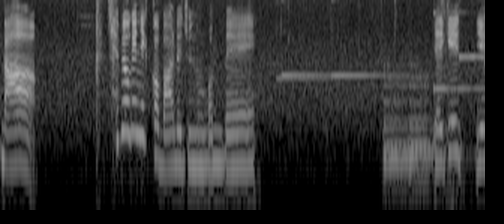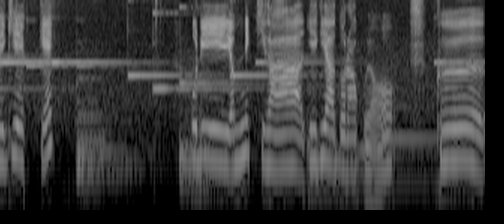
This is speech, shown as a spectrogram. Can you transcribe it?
나 새벽이니까 말해주는 건데 얘기 얘기할게. 우리 염니키가 얘기하더라고요. 그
